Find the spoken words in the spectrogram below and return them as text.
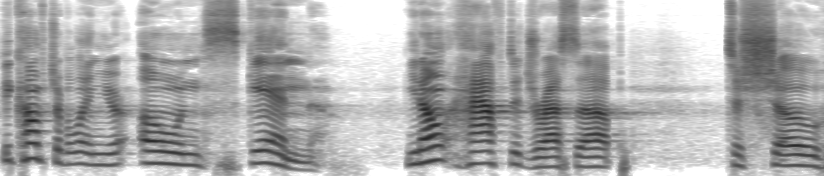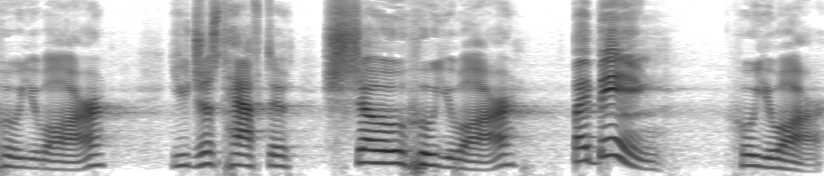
Be comfortable in your own skin. You don't have to dress up to show who you are. You just have to show who you are by being who you are.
